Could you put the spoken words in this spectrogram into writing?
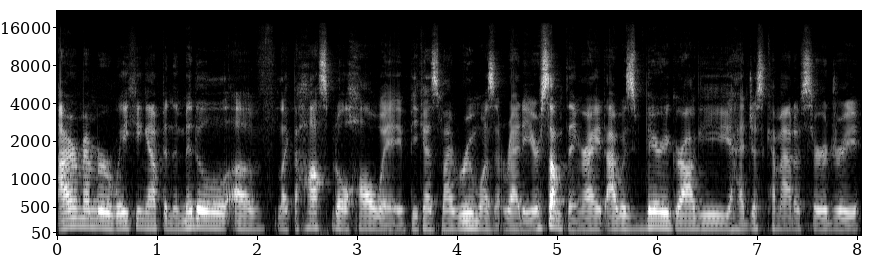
i remember waking up in the middle of like the hospital hallway because my room wasn't ready or something right? I was very groggy i had just come out of surgery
